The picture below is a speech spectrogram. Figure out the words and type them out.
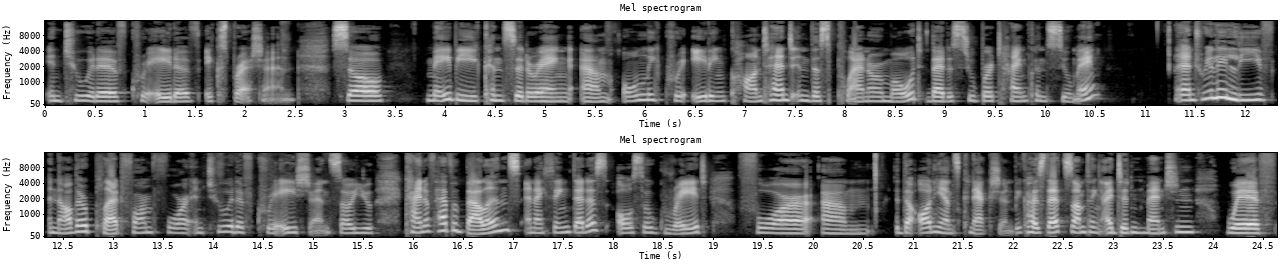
intuitive, creative expression. So, maybe considering um, only creating content in this planner mode that is super time consuming and really leave another platform for intuitive creation. So you kind of have a balance. And I think that is also great for um, the audience connection because that's something I didn't mention with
